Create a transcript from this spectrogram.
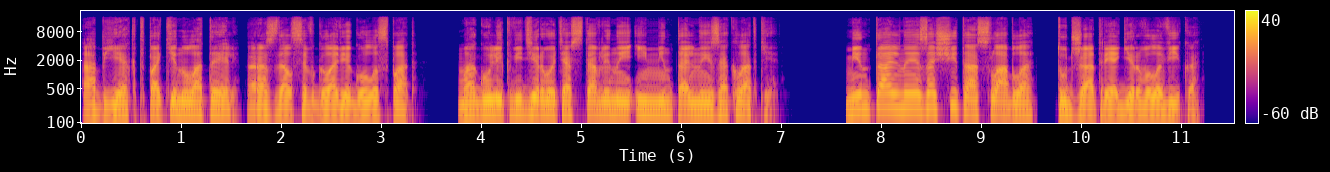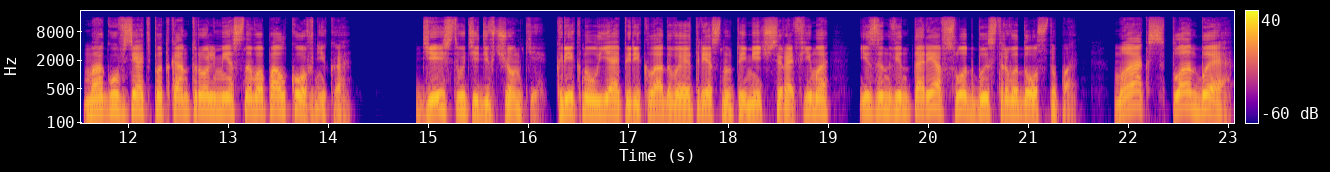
«Объект покинул отель», — раздался в голове голос Пат. «Могу ликвидировать оставленные им ментальные закладки». «Ментальная защита ослабла», — тут же отреагировала Вика. «Могу взять под контроль местного полковника». «Действуйте, девчонки!» — крикнул я, перекладывая треснутый меч Серафима из инвентаря в слот быстрого доступа. «Макс, план «Б».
